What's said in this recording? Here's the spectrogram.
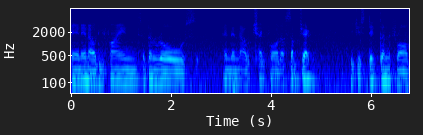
and then I'll define certain rows and then I'll check for the subject which is taken from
